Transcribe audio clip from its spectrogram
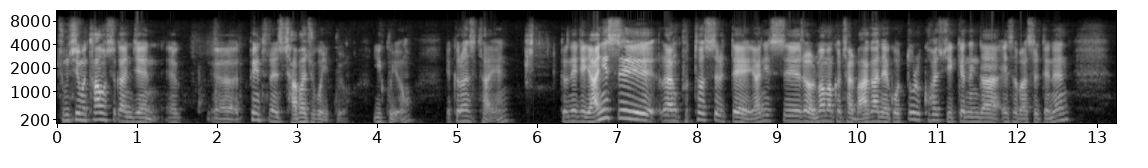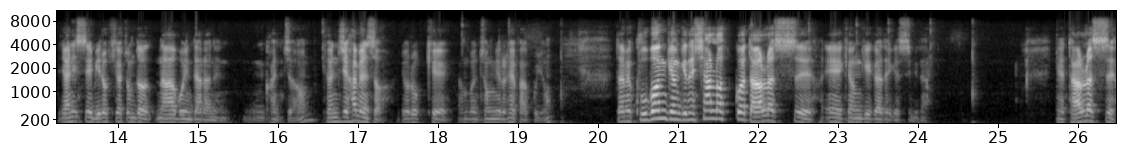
중심은 타운스가 이제 어, 페인트전에서 잡아주고 있고요. 있고요. 예, 그런 스타일. 그런데 이제 야니스랑 붙었을 때 야니스를 얼마만큼 잘 막아내고 뚫고 할 수 있겠는가에서 봤을 때는 야니스의 미러키가 좀 더 나아 보인다라는 관점 견지하면서 이렇게 한번 정리를 해봤고요. 그 다음에 9번 경기는 샬럿과 달러스의 경기가 되겠습니다. 예, 달러스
